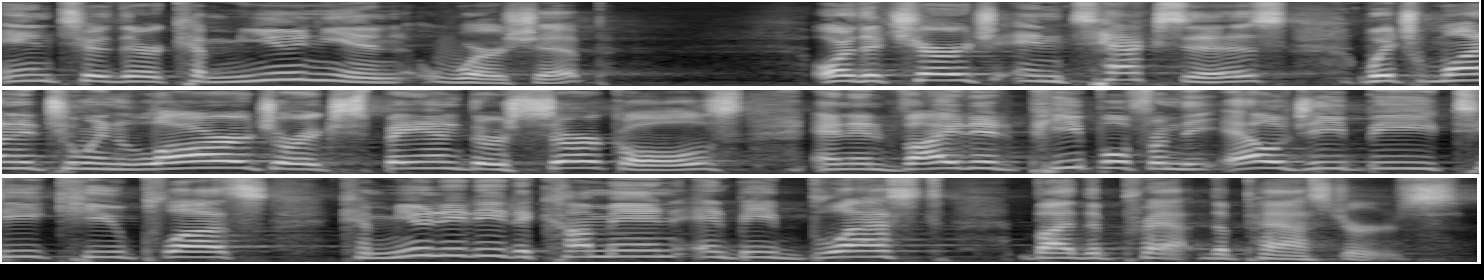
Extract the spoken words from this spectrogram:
into their communion worship. Or the church in Texas, which wanted to enlarge or expand their circles and invited people from the LGBTQ plus community to come in and be blessed by the, the pastors.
